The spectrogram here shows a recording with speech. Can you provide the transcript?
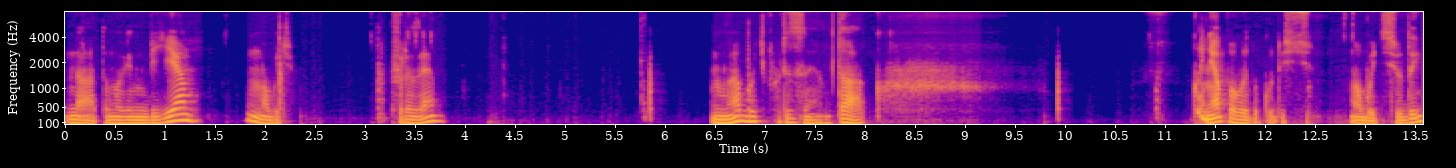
Да, тому він б'є. Ну, Мабуть, фрезем. Мабуть, фрезем. Так. Коня поведу кудись. Мабуть, сюди.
